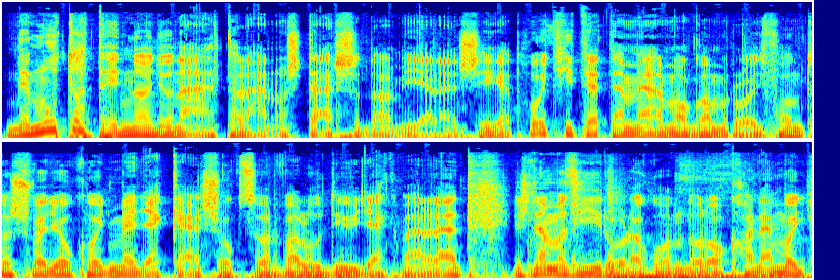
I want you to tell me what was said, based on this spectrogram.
de mutat egy nagyon általános társadalmi jelenséget. Hogy hitetem el magamról, hogy fontos vagyok, hogy megyek el sokszor valódi ügyek mellett, és nem az íróra gondolok, hanem hogy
